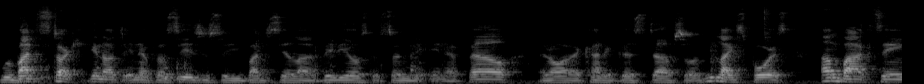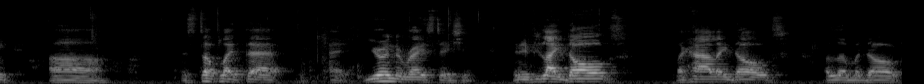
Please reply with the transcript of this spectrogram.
we're about to start kicking off the NFL season, so you're about to see a lot of videos concerning the NFL and all that kind of good stuff. So if you like sports, unboxing, uh, and stuff like that, hey, you're in the right station. And if you like dogs, like how I like dogs, I love my dog.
